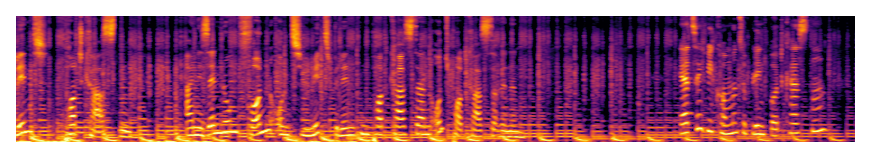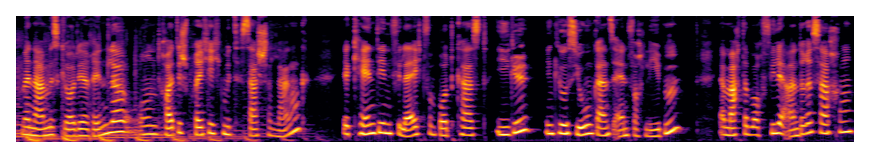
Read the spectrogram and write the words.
Blind Podcasten. Eine Sendung von und mit blinden Podcastern und Podcasterinnen. Herzlich willkommen zu Blind Podcasten. Mein Name ist Claudia Rendler und heute spreche ich mit Sascha Lang. Ihr kennt ihn vielleicht vom Podcast Igel, Inklusion ganz einfach leben. Er macht aber auch viele andere Sachen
